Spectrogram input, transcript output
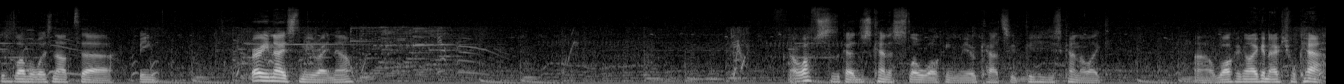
this level is not uh, being very nice to me right now. I love just kind of slow walking Leo Katsu because he's just kind of like uh, walking like an actual cat.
